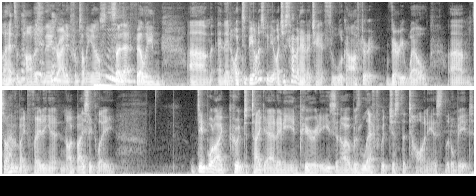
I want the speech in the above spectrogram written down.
I had some parmesan there grated from something else, so that fell in. Um, and then, to be honest with you, I just haven't had a chance to look after it very well. Um, so I haven't been feeding it, and I basically did what I could to take out any impurities, and I was left with just the tiniest little bit.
